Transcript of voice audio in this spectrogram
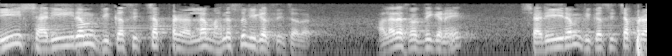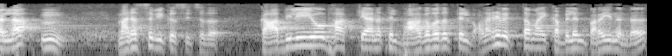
ഈ ശരീരം വികസിച്ചപ്പോഴല്ല മനസ്സ് വികസിച്ചത്. വളരെ ശ്രദ്ധിക്കണേ. ശരീരം വികസിച്ചപ്പോഴല്ല മനസ്സ് വികസിച്ചത്. കാബിലിയോപാഖ്യാനത്തിൽ ഭാഗവതത്തിൽ വളരെ വ്യക്തമായി കപിലൻ പറയുന്നുണ്ട്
